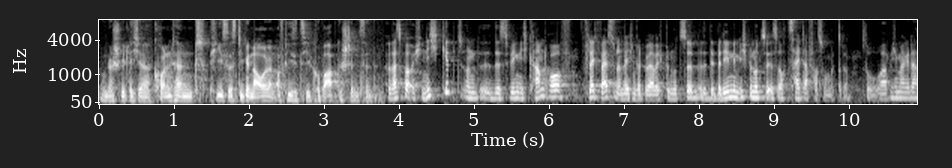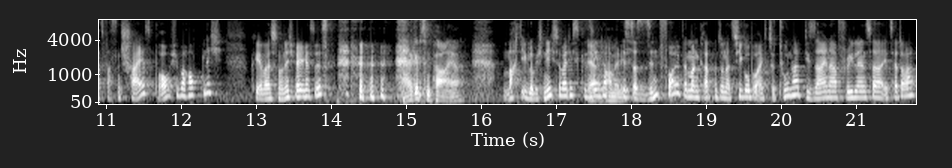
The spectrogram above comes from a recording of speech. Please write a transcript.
unterschiedliche Content-Pieces, die genau dann auf diese Zielgruppe abgestimmt sind. Was bei euch nicht gibt und äh, deswegen, ich kam drauf, vielleicht weißt du dann, welchen Wettbewerb ich benutze, bei denen, den ich benutze, ist auch Zeiterfassung mit drin. So habe ich immer gedacht, was ein Scheiß, brauche ich überhaupt nicht. Okay, er weiß noch nicht, welches ist ist? ja, gibt es ein paar, ja. Macht ihr, glaube ich, nicht, soweit ich es gesehen ja, habe. Ist das sinnvoll, wenn man gerade mit so einer Zielgruppe eigentlich zu tun hat, Designer, Freelancer etc.?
